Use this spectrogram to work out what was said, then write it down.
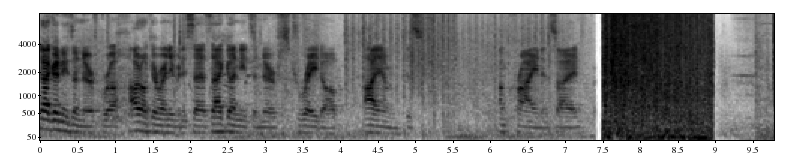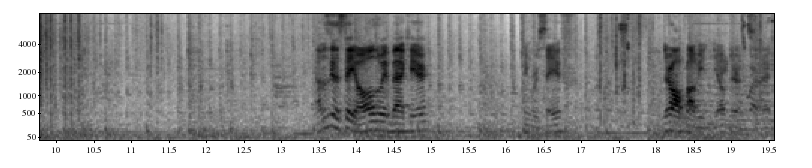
That gun needs a nerf, bro. I don't care what anybody says. That gun needs a nerf, straight up. I am just... I'm crying inside. I'm just gonna stay all the way back here. I think we're safe. They're all probably, yep, they're inside.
